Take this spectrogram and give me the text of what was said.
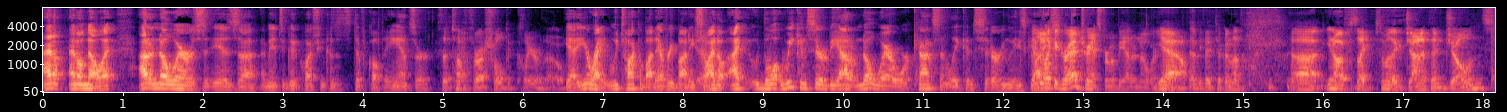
I don't, I don't know. I, out of nowhere is, is uh, I mean, it's a good question because it's difficult to answer. it's a tough threshold to clear, though. Yeah, you're right. We talk about everybody, so I don't. I the, what we consider to be out of nowhere, we're constantly considering these guys. Maybe like a grad transfer would be out of nowhere. Yeah, That'd if be they took another one. Uh, you know, if it's like someone like Jonathan Jones,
